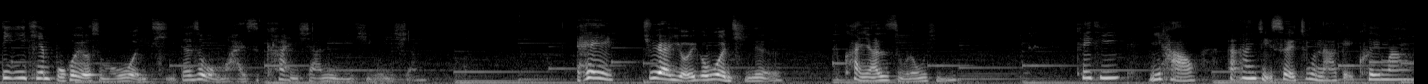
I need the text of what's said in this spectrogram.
第一天不会有什么问题，但是我们还是看一下匿名提问箱。嘿，居然有一个问题呢，看一下是什么东西。KT 你好。安安几岁住哪给亏吗？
